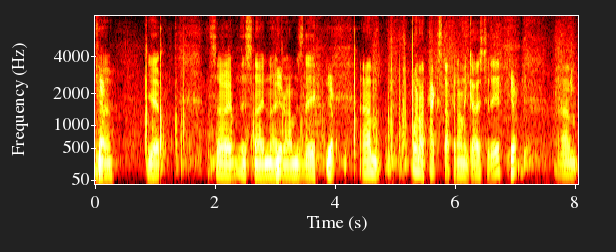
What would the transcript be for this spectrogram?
Cap. Uh, Yep. So there's no no Yep. dramas there. Yep, Um, when I pack stuff, it only goes to there. yep. Um,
